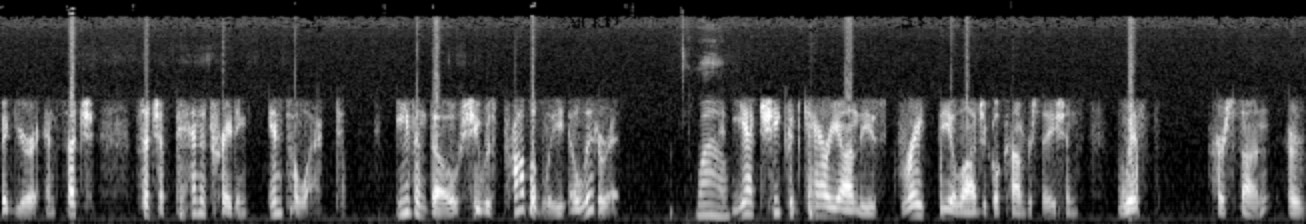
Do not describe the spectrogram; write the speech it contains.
figure and such such a penetrating intellect, even though she was probably illiterate. Wow. And yet she could carry on these great theological conversations with her son, her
